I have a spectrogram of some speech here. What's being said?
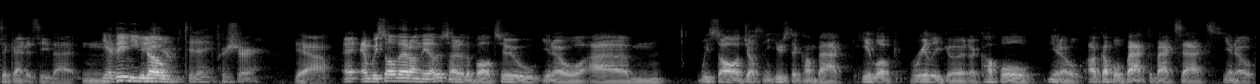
to kind of see that. And, yeah, they needed you know, him today for sure. Yeah, and, and, we saw that on the other side of the ball too. You know, um, we saw Justin Houston come back he looked really good. A couple, you know, a couple back-to-back sacks, you know,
